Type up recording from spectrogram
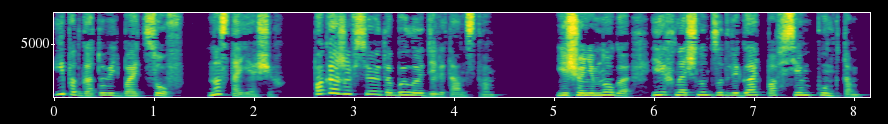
и подготовить бойцов, настоящих. Пока же все это было дилетантством. Еще немного, и их начнут задвигать по всем пунктам,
